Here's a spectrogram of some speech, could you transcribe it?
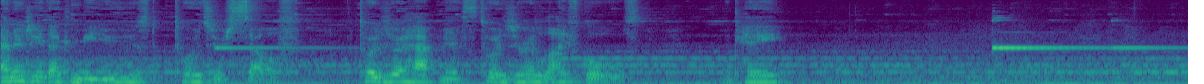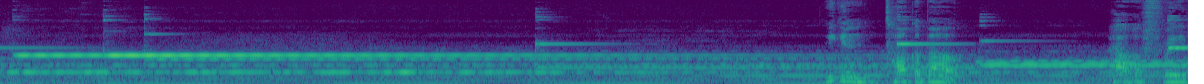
energy that can be used towards yourself, towards your happiness, towards your life goals. Okay? We can talk about how afraid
